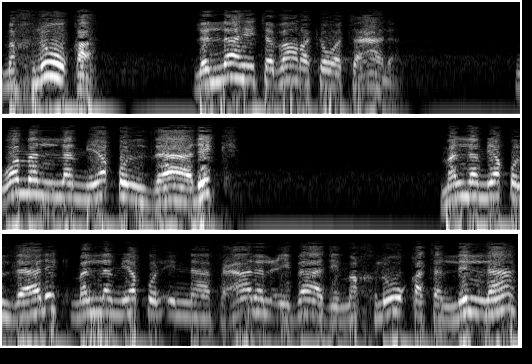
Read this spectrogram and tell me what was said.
مخلوقة لله تبارك وتعالى. ومن لم يقل ذلك من لم يقل ذلك؟ من لم يقل إن أفعال العباد مخلوقة لله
